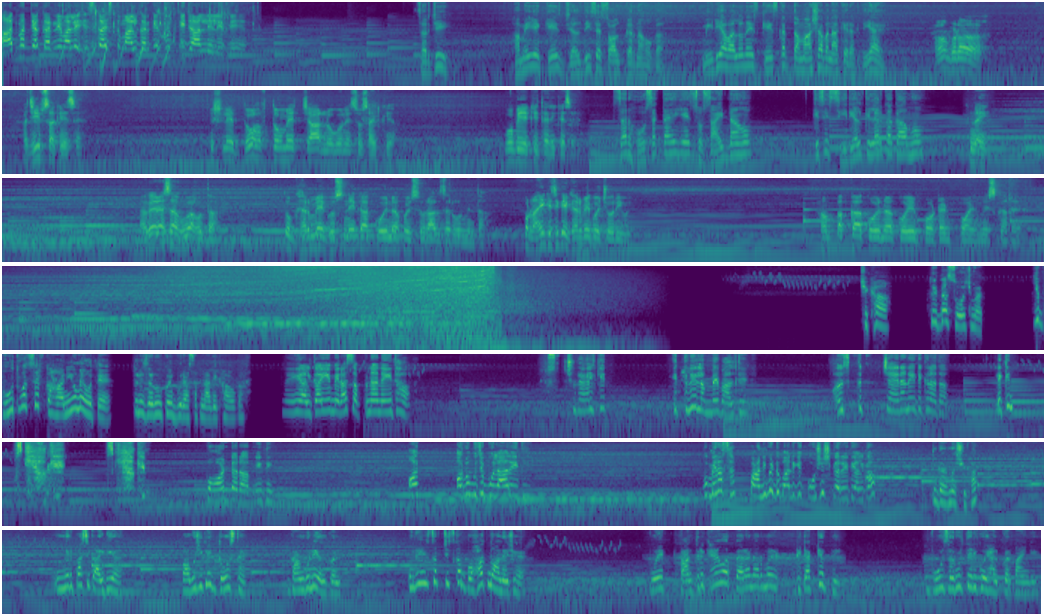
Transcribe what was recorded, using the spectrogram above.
आत्महत्या करने वाले इसका इस्तेमाल करके खुद की जान ले लेते हैं। सर जी हमें ये केस जल्दी से सॉल्व करना होगा। मीडिया वालों ने इस केस का तमाशा बना के रख दिया है। हाँ बड़ा अजीब सा केस है। पिछले दो हफ्तों में चार लोगों ने सुसाइड किया। वो भी एक ही तरीके से। सर हो सकता है ये सुसाइड ना हो किसी सीरियल किलर का काम हो। नहीं। अगर ऐसा हुआ होता तो घर में घुसने का कोई ना कोई सुराग ज़रूर मिलता और ना ही किसी के घर में कोई चोरी हुई। हम पक्का कोई ना कोई इंपॉर्टेंट पॉइंट मिस कर रहे हैं। शिखा तू इतना सोच मत। ये भूत वूत सिर्फ़ कहानियों में होते हैं। तूने ज़रूर कोई बुरा सपना देखा होगा। नहीं अलका ये मेरा सपना नहीं था। चुड़ैल के इतने लंबे बाल थे और उसका चेहरा नहीं दिख रहा था। लेकिन उसकी आँखें उसकी आँखें बहुत डरावनी थी। और और वो मुझे बुला रही थी। वो मेरा सर पानी में डुबाने की कोशिश कर रही थी अलका। तू डर मत शिखा। मेरे पास एक आइडिया है। बाबूजी के एक दोस्त है, गांगुली अंकल। उन्हें इन सब चीज़ का बहुत नॉलेज है। वो एक तांत्रिक है और पैरानॉर्मल डिटेक्टिव भी। वो ज़रूर तेरी कोई हेल्प कर पाएँगे।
